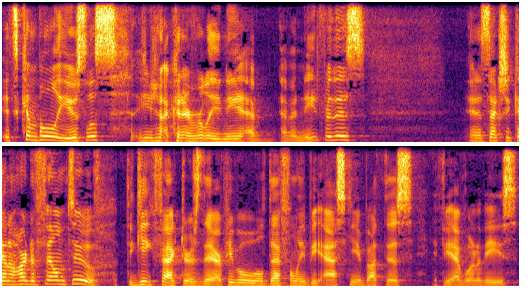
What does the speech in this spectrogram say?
It's completely useless. You're not going to really need, have, have a need for this. And it's actually kind of hard to film too. The geek factor is there. People will definitely be asking you about this if you have one of these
